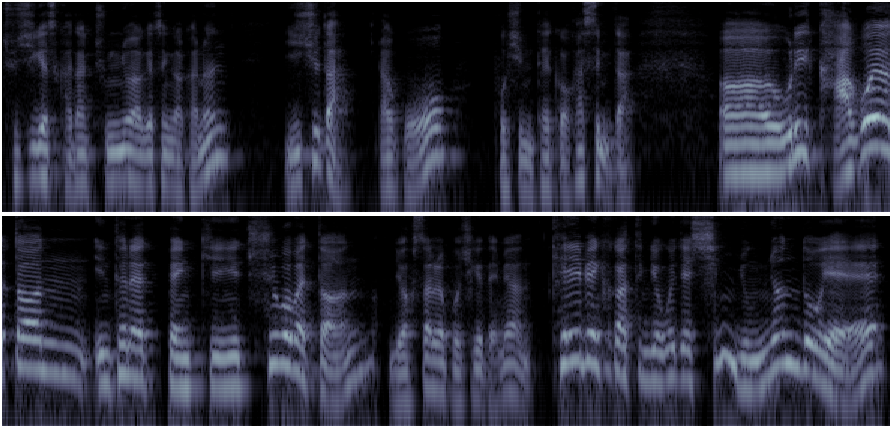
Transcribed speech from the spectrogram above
주식에서 가장 중요하게 생각하는 이슈다라고 보시면 될 것 같습니다. 어, 우리 과거에 어떤 인터넷 뱅킹이 출범했던 역사를 보시게 되면 K뱅크 같은 경우 이제 16년도에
